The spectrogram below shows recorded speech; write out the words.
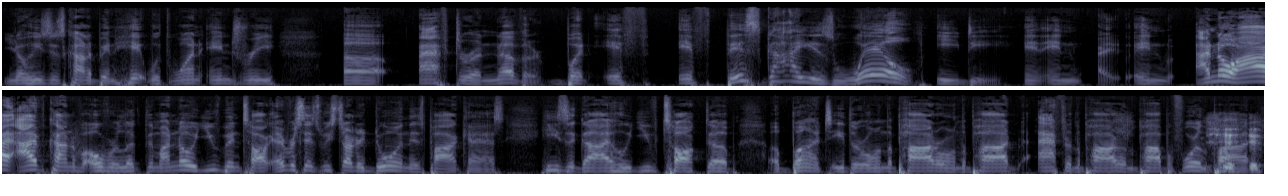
you know, he's just kind of been hit with one injury. Uh, after another. But if if this guy is well, Ed, and and and I know I I've kind of overlooked him. I know you've been talking ever since we started doing this podcast. He's a guy who you've talked up a bunch, either on the pod or on the pod after the pod or the pod before the pod.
